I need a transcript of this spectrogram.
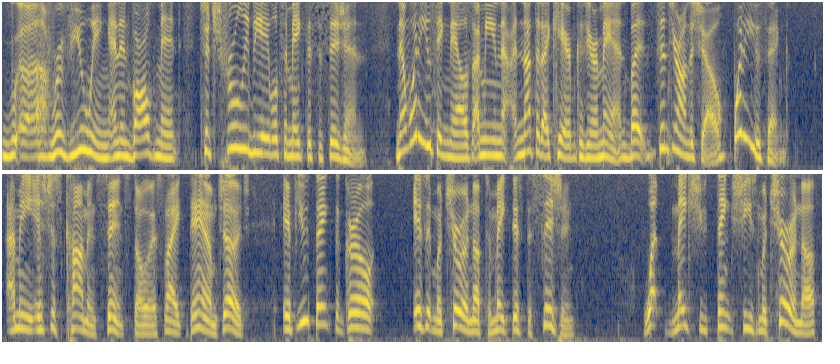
uh, reviewing and involvement to truly be able to make this decision. Now, what do you think, Nailz? I mean, not that I care because you're a man, but since you're on the show, what do you think? I mean, it's just common sense, though. It's like, damn, judge, if you think the girl isn't mature enough to make this decision, what makes you think she's mature enough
